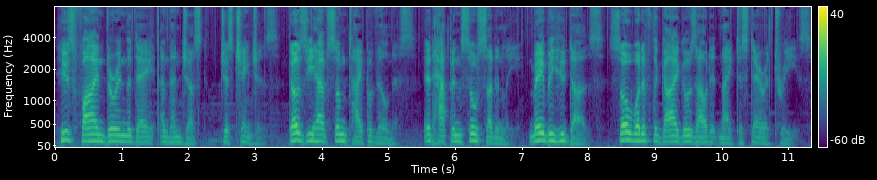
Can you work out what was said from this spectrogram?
He's fine during the day and then just, just changes. Does he have some type of illness? It happens so suddenly. Maybe he does. So what if the guy goes out at night to stare at trees?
